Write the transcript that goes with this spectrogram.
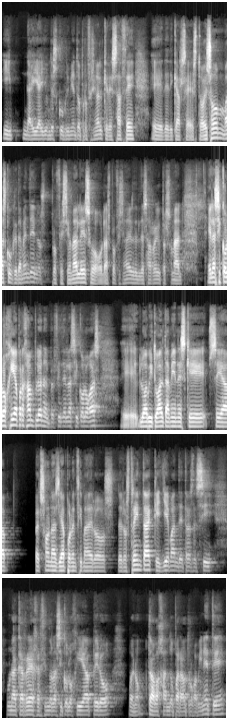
y de ahí hay un descubrimiento profesional que les hace eh, dedicarse a esto. Eso más concretamente en los profesionales o las profesionales del desarrollo personal. En la psicología, por ejemplo, en el perfil de las psicólogas, eh, lo habitual también es que sea personas ya por encima de los, de los 30 que llevan detrás de sí una carrera ejerciendo la psicología, pero bueno, trabajando para otro gabinete,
